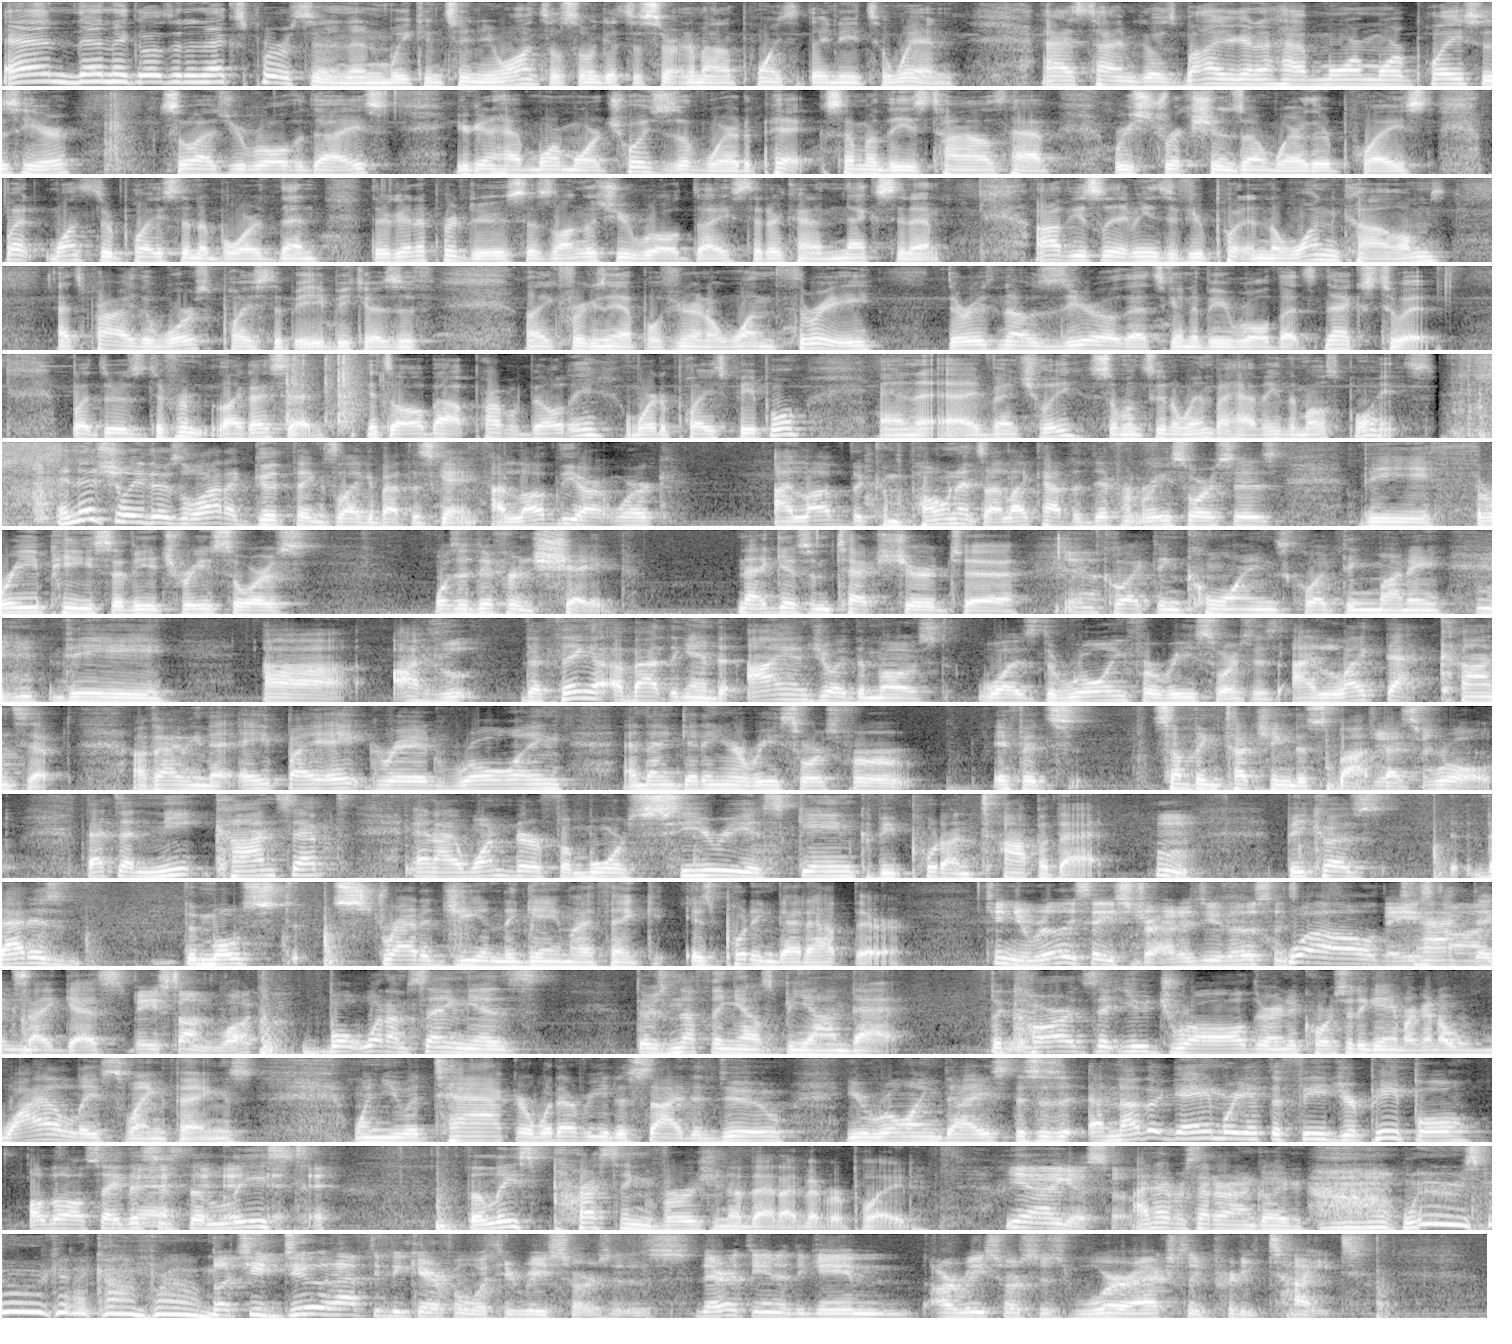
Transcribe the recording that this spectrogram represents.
And then it goes to the next person, and we continue on until someone gets a certain amount of points that they need to win. As time goes by, you're going to have more and more places here. So as you roll the dice, you're going to have more and more choices of where to pick. Some of these tiles have restrictions on where they're placed, but once they're placed on the board, then they're going to produce as long as you roll dice that are kind of next to them. Obviously, it means if you're put in the one columns, that's probably the worst place to be because if, like for example, if you're in a 1-3, there is no zero that's going to be rolled that's next to it. But there's different, like I said, it's all about probability, where to place people, and uh, eventually someone's going to win by having the most points. Initially, there's a lot of good things like about this game. I love the artwork. I love the components. I like how the different resources, the three piece of each resource was a different shape. That gives some texture to yeah. collecting coins, collecting money. Mm-hmm. The uh, I the thing about the game that I enjoyed the most was the rolling for resources. I like that concept of having that 8x8 grid rolling and then getting a resource for if it's something touching the spot that's rolled. That's a neat concept, and I wonder if a more serious game could be put on top of that. Hmm. Because that is the most strategy in the game, I think, is putting that out there. Can you really say strategy though? Since well, tactics, on, I guess, based on luck. But what I'm saying is, there's nothing else beyond that. The cards that you draw during the course of the game are going to wildly swing things. When you attack or whatever you decide to do, you're rolling dice. This is another game where you have to feed your people. Although I'll say this is the least, the least pressing version of that I've ever played. Yeah, I guess so. I never sat around going, "Where is food going to come from?" But you do have to be careful with your resources. There at the end of the game, our resources were actually pretty tight.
